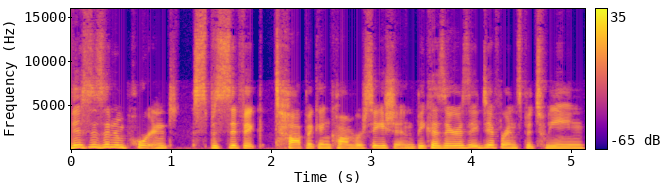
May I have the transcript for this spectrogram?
this is an important specific topic and conversation because there is a difference between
